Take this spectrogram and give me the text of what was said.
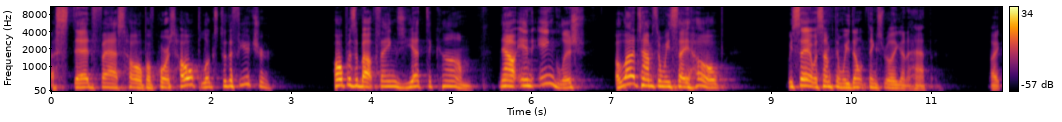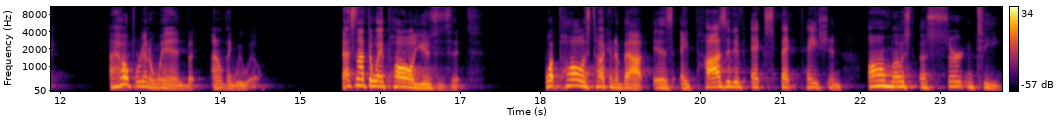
a steadfast hope. Of course, hope looks to the future. Hope is about things yet to come. Now, in English, a lot of times when we say hope, we say it with something we don't think is really going to happen. Like, I hope we're going to win, but I don't think we will. That's not the way Paul uses it. What Paul is talking about is a positive expectation, almost a certainty.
